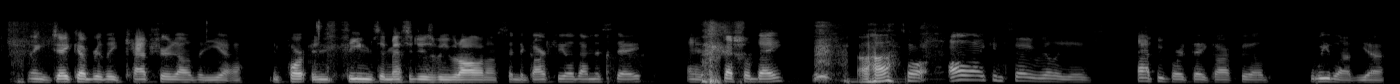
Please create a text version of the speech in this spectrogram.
I think Jacob really captured all the uh important themes and messages we would all want to send to Garfield on this day, on his special day. Uh huh. So all I can say really is happy birthday, Garfield. We love you.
